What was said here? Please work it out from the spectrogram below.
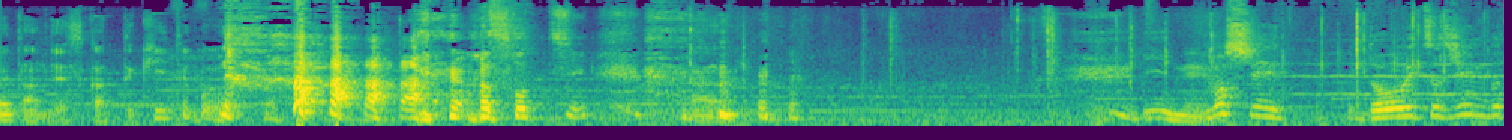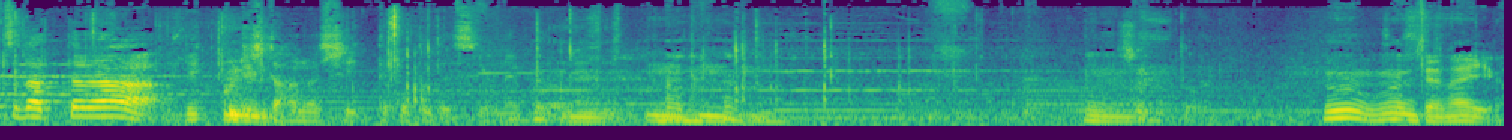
めたんですかって聞いてこよう あそっち？か、いいね。もし同一人物だったらびっくりした話ってことですよね、これうんうん、うん。うんうんうん。ちょっと。うんうんじゃないよ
